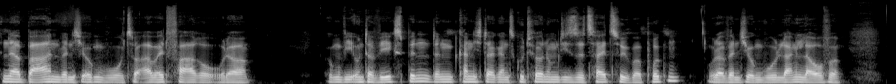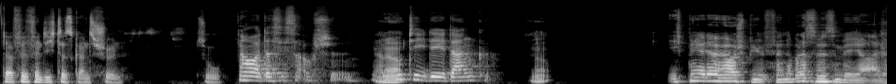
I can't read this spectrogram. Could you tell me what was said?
in der Bahn, wenn ich irgendwo zur Arbeit fahre oder irgendwie unterwegs bin, dann kann ich da ganz gut hören, um diese Zeit zu überbrücken. Oder wenn ich irgendwo lang laufe. Dafür finde ich das ganz schön. So. Oh, das ist auch schön. Ja, ja. gute Idee, danke. Ja. Ich bin ja der Hörspielfan, aber das wissen wir ja alle.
